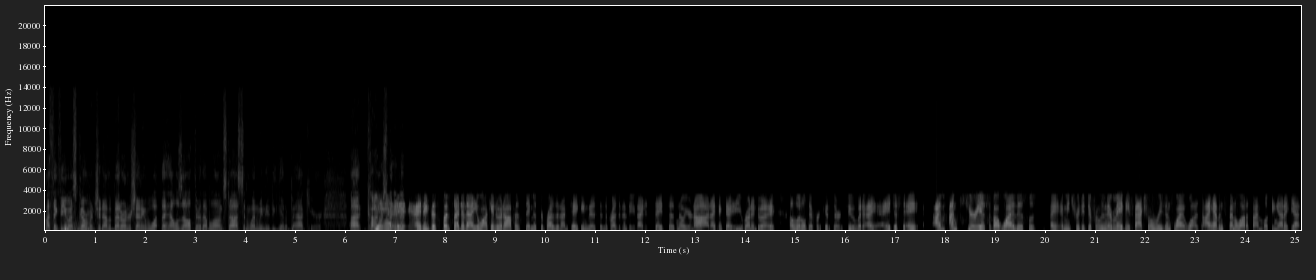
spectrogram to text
I think the U.S. government should have a better understanding of what the hell is out there that belongs to us and when we need to get it back here. Uh, Congressman, yeah, I think the flip side to that, you walk into an office, say, "Mr. President, I'm taking this," and the President of the United States says, "No, you're not." I think that you run into a, a little different concern too. But I, I just, I, I'm, I'm curious about why this was, I, I mean, treated differently. And there may be factual reasons why it was. I haven't spent a lot of time looking at it yet.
